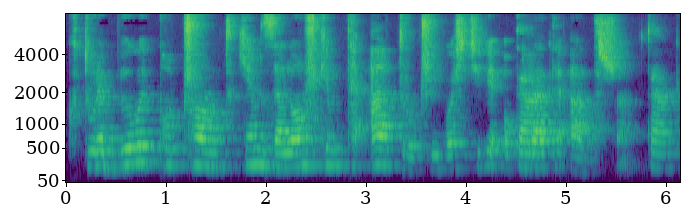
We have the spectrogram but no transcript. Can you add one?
które były początkiem, zalążkiem teatru, czyli właściwie opera teatrze. Tak,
